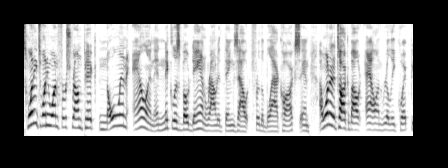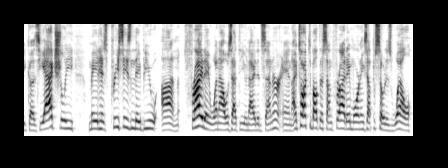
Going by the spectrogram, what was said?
2021 first round pick Nolan Allan and Nicholas Beaudin rounded things out for the Blackhawks. And I wanted to talk about Allan really quick because he actually made his preseason debut on Friday when I was at the United Center. And I talked about this on Friday morning's episode as well.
